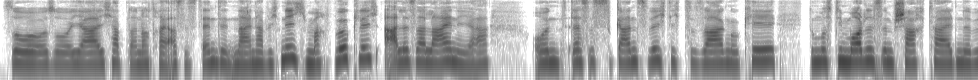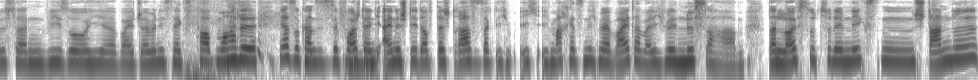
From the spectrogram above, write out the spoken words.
so, so, ja, ich habe da noch drei Assistentinnen. Nein, habe ich nicht. Ich mach wirklich alles alleine, ja. Und das ist ganz wichtig zu sagen, okay, du musst die Models im Schacht halten. Du bist dann wie so hier bei Germany's Next Top Model. Ja, so kannst du es dir vorstellen. Mhm. Die eine steht auf der Straße und sagt, ich, ich, ich mache jetzt nicht mehr weiter, weil ich will Nüsse haben. Dann läufst du zu dem nächsten Standel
